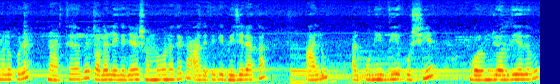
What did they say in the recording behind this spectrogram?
ভালো করে নাড়তে হবে। তলায় লেগে যাওয়ার সম্ভাবনা থাকে, আগে থেকে ভেজে রাখা আলু আর পনির দিয়ে কষিয়ে গরম জল দিয়ে দেবো।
